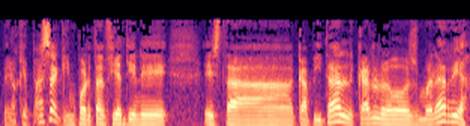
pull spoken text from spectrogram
Pero ¿qué pasa? ¿Qué importancia tiene esta capital, Carlos Malarria?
